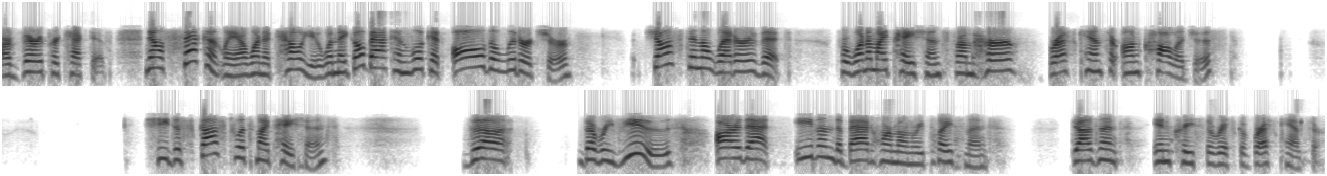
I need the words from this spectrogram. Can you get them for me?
Are very protective. Now, secondly, I want to tell you when they go back and look at all the literature, just in a letter that for one of my patients from her breast cancer oncologist, she discussed with my patient the the reviews are that even the bad hormone replacement doesn't increase the risk of breast cancer.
